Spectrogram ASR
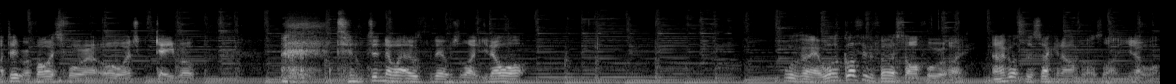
I didn't revise for it all, I just gave up. didn't, didn't know what else to do, I was like, you know what? Okay, well, I got through the first half alright, and I got to the second half and I was like, you know what?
